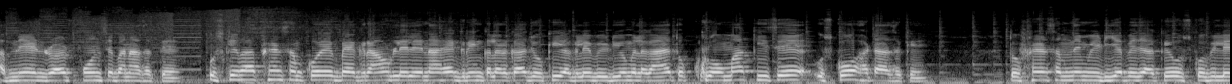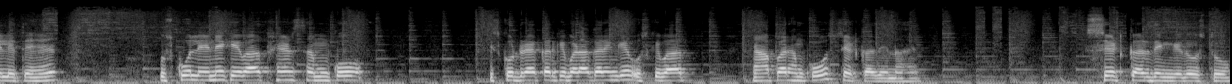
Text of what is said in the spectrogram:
अपने एंड्रॉयड फ़ोन से बना सकते हैं। उसके बाद फ्रेंड्स हमको एक बैकग्राउंड ले लेना है ग्रीन कलर का, जो कि अगले वीडियो में लगाएँ तो क्रोमा की से उसको हटा सकें। तो फ्रेंड्स हमने मीडिया पे जाके उसको भी ले लेते हैं। उसको लेने के बाद फ्रेंड्स हमको इसको ड्रैग करके बड़ा करेंगे, उसके बाद यहाँ पर हमको सेट कर देना है। सेट कर देंगे दोस्तों।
